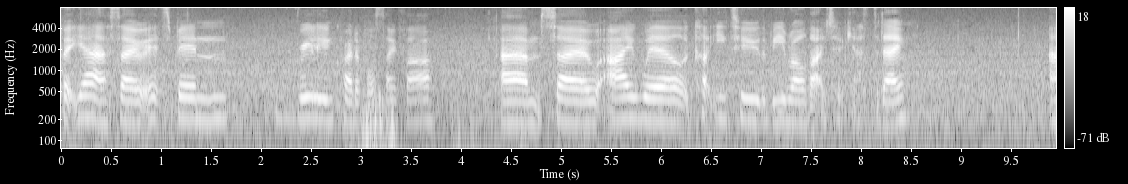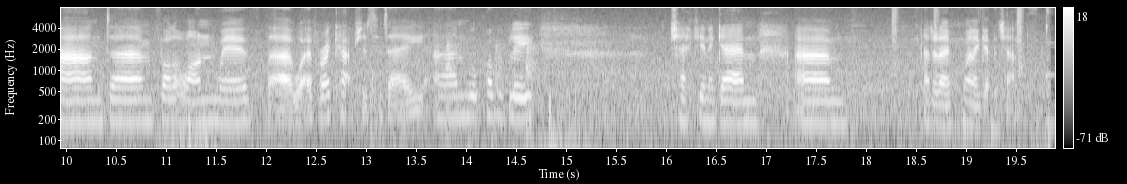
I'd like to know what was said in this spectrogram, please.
but yeah so it's been really incredible so far. Um, so I will cut you to the b-roll that I took yesterday and um, follow on with uh, whatever I capture today and we'll probably check in again um, I don't know when I get the chance.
